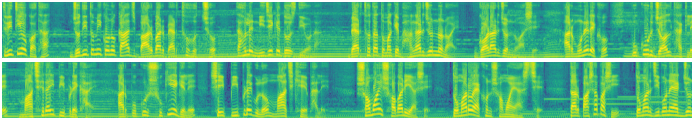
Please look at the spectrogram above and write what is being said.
তৃতীয় কথা, যদি তুমি কোনো কাজ বারবার ব্যর্থ হচ্ছ, তাহলে নিজেকে দোষ দিও না। ব্যর্থতা তোমাকে ভাঙার জন্য নয়, গড়ার জন্য আসে। আর মনে রেখো, পুকুর জল থাকলে মাছেরাই পিঁপড়ে খায়। আর পুকুর শুকিয়ে গেলে সেই পিঁপড়েগুলো মাছ খেয়ে ফেলে। সময় সবারই আসে, তোমারও এখন সময় আসছে। তার পাশাপাশি তোমার জীবনে একজন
